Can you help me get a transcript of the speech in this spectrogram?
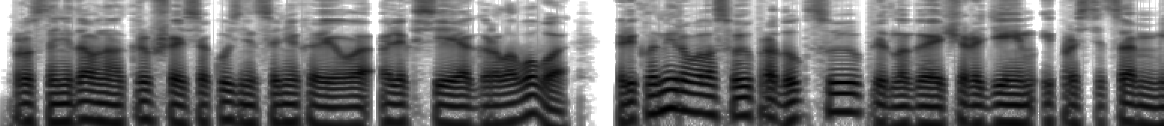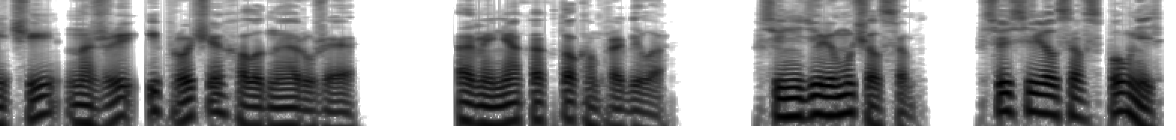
просто недавно открывшаяся кузница некоего Алексея Горлового рекламировала свою продукцию, предлагая чародеям и простецам мечи, ножи и прочее холодное оружие. А меня как током пробило. Всю неделю мучился, все силился вспомнить,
